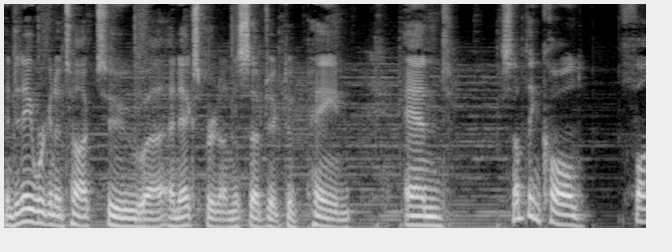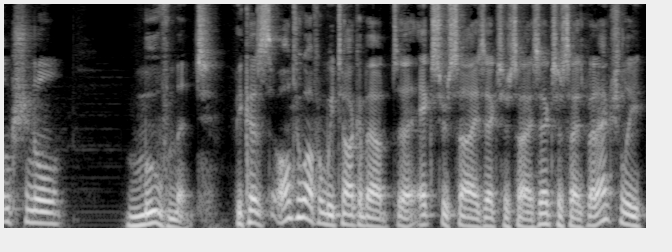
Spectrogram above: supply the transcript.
And today we're going to talk to uh, an expert on the subject of pain and something called functional movement. Because all too often we talk about uh, exercise, exercise, exercise, but actually,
